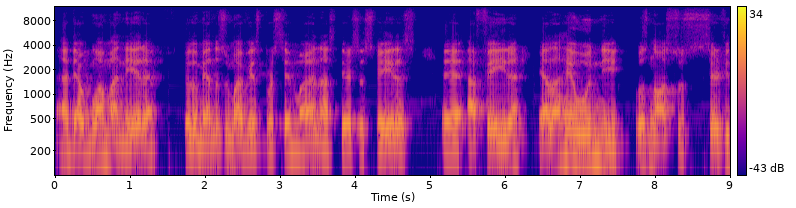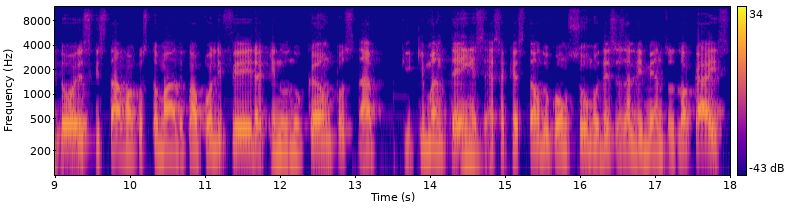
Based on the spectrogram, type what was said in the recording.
Ah, de alguma maneira, pelo menos uma vez por semana, às terças-feiras, é, a feira ela reúne os nossos servidores que estavam acostumados com a polifeira aqui no, no campus, né, que, que mantém essa questão do consumo desses alimentos locais.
